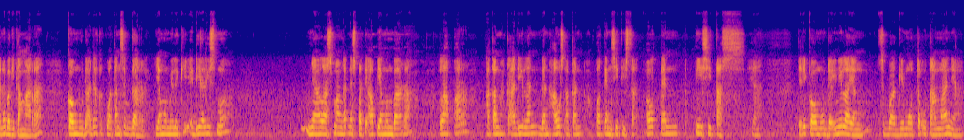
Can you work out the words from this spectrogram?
Karena bagi Kamara, kaum muda adalah kekuatan segar yang memiliki idealisme, nyala semangatnya seperti api yang membara, lapar akan keadilan dan haus akan otentisitas, otentisitas ya. Jadi kaum muda inilah yang sebagai motor utamanya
